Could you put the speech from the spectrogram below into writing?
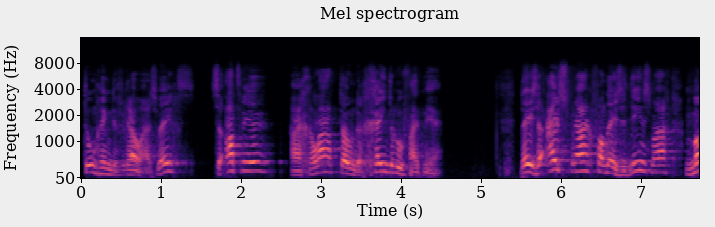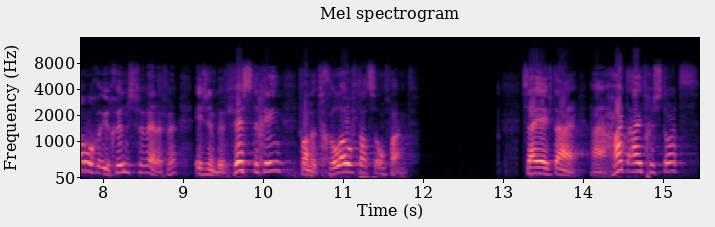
Toen ging de vrouw haar weegs. Ze at weer, haar gelaat toonde geen droefheid meer. Deze uitspraak van deze dienstmaagd, mogen uw gunst verwerven, is een bevestiging van het geloof dat ze ontvangt. Zij heeft daar haar hart uitgestort,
